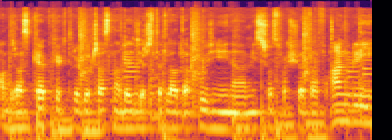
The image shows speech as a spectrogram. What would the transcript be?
Andras Kepke, którego czas nadejdzie 4 lata później na Mistrzostwach Świata w Anglii.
